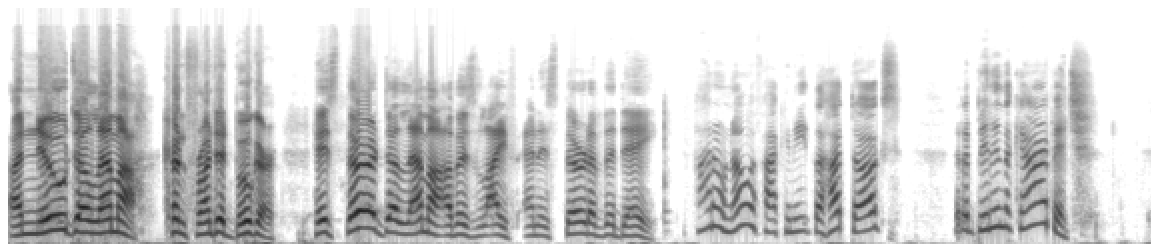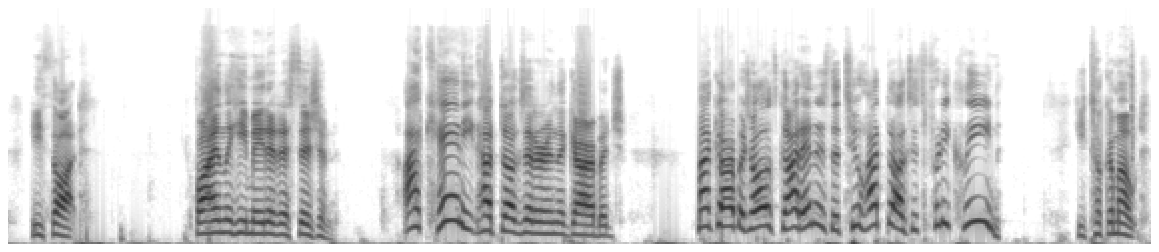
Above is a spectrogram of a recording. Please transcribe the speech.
A new dilemma confronted Booger, his third dilemma of his life and his third of the day. I don't know if I can eat the hot dogs that have been in the garbage, he thought. Finally, he made a decision. I can eat hot dogs that are in the garbage. My garbage, all it's got in is the two hot dogs. It's pretty clean. He took them out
